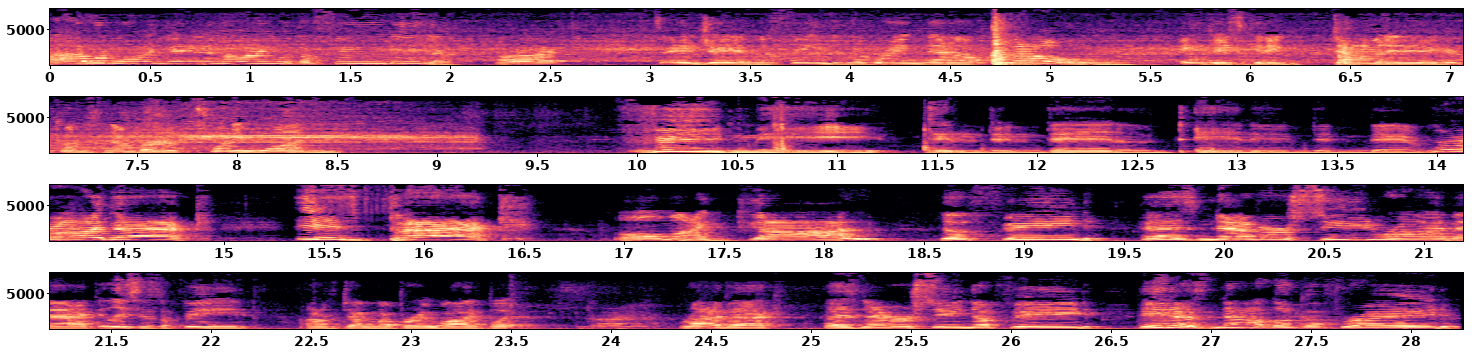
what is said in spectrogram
I wouldn't want to get in the ring with the Fiend either. All right, it's AJ and the Fiend in the ring now. Oh, no, AJ's getting dominated. Here comes number 21. Feed me. Din, din, din, din, din, din, din. Ryback is back. Oh my God. The Fiend has never seen Ryback. At least as a Fiend. I don't know if you're talking about Bray Wyatt, but Ryback has never seen the Fiend. He does not look afraid.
